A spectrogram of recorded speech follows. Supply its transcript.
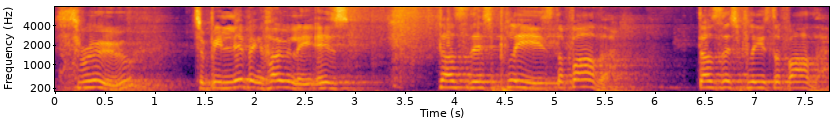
through to be living holy is does this please the Father? Does this please the Father?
